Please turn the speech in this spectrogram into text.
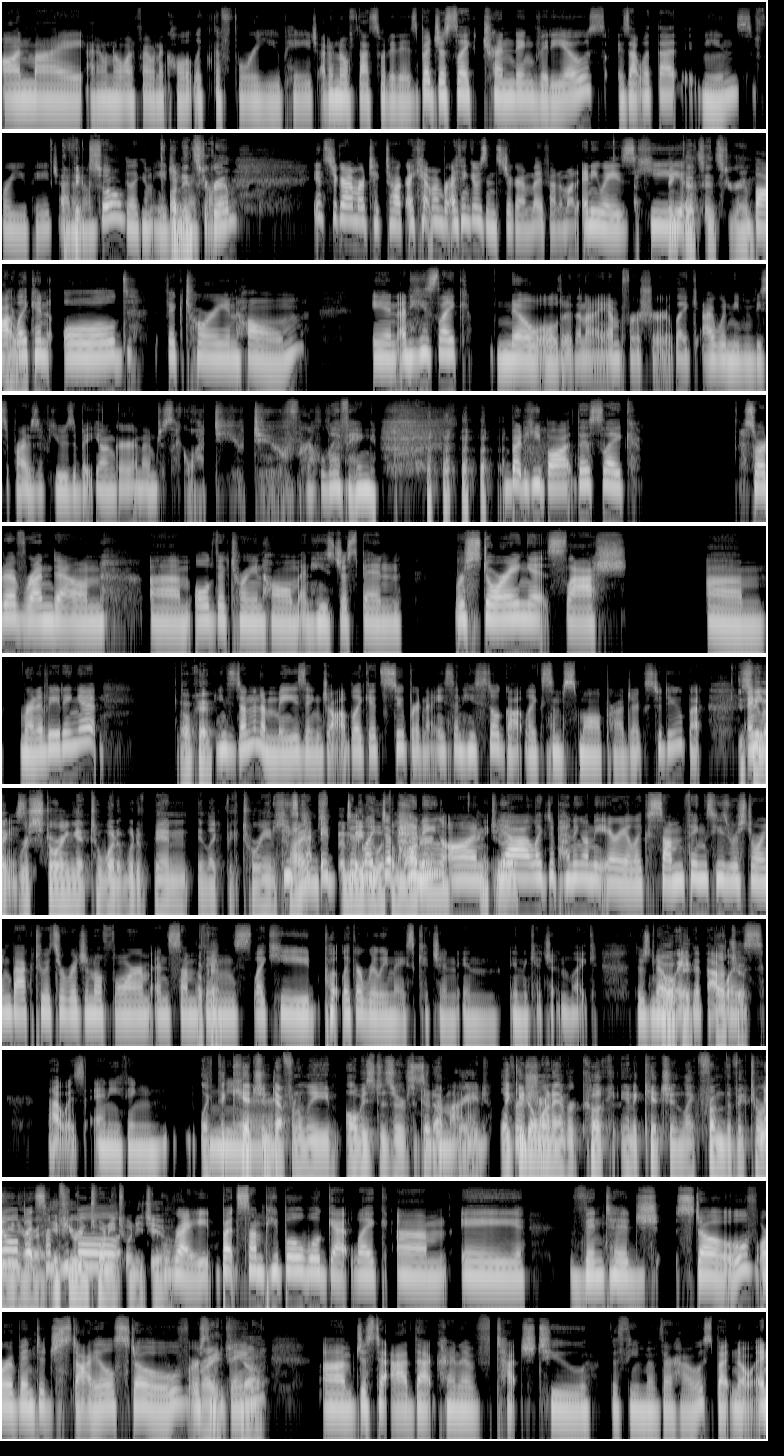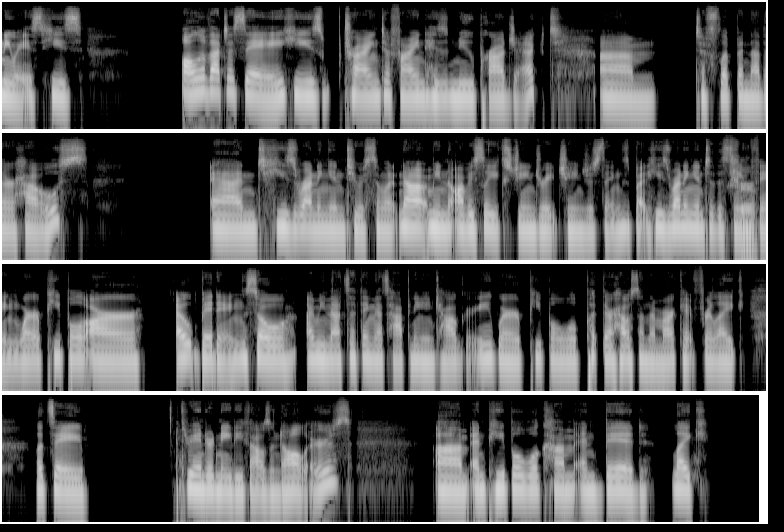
on my I don't know if I want to call it like the for you page. I don't know if that's what it is, but just like trending videos. Is that what that means? For you page? I, I, don't think know. so. I feel like I'm aging On myself. Instagram, Instagram or TikTok. I can't remember. I think it was Instagram that I found him on. Anyways, I he think that's Instagram. bought anyway. like an old Victorian home in and he's like no older than I am for sure. Like I wouldn't even be surprised if he was a bit younger and I'm just like what do you do for a living? But he bought this like sort of rundown um old Victorian home and he's just been restoring it slash um renovating it okay. he's done an amazing job like it's super nice and he's still got like some small projects to do but Is he like restoring it to what it would have been in like Victorian he's times, it, but maybe like with depending on to it? yeah like depending on the area like some things he's restoring back to its original form and some Okay. things like he put like a really nice kitchen in in the kitchen like there's no Oh, way that that Gotcha. was that was anything Like the kitchen definitely always deserves a good upgrade. Like you don't want to ever cook in a kitchen like from the Victorian but era if you're in 2022. Right. But some people will get like um a vintage stove or a vintage style stove or Right, something. yeah. Um, just to add that kind of touch to the theme of their house. But no, anyways, he's all of that to say he's trying to find his new project um to flip another house and he's running into a similar now i mean obviously exchange rate changes things but he's running into the same Sure. thing where people are outbidding so i mean that's a thing that's happening in calgary where people will put their house on the market for like let's say $380000 Um, and people will come and bid. Like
